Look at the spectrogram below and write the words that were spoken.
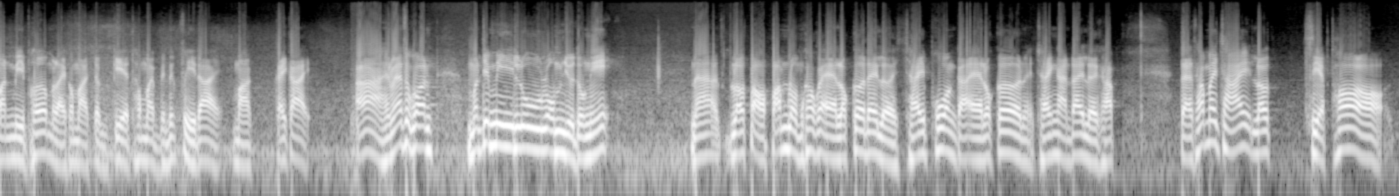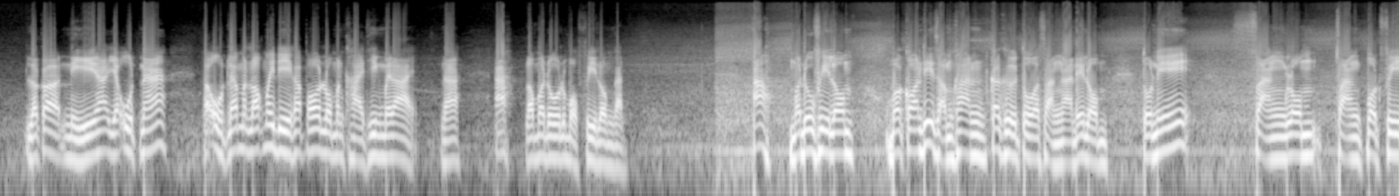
มันมีเพิ่มอะไรเข้ามาจากเกียร์ทำไมเป็นนึกฟรีได้ มาใกล้ๆ อ่า เห็นไหมทุกคน มันจะมีรูลมอยู่ตรงนี้ นะเราต่อปั๊มลมเข้ากับแอร์ล็อกเกอร์ได้เลย ใช้พ่วงกับแอร์ล็อกเกอร์ใช้งานได้เลยครับ แต่ถ้าไม่ใช้เราเสียบท่อแล้วก็หนีนะอย่าอุดนะ ถ้าอุดแล้วมันล็อกไม่ดีครับเพราะาลมมันคายทิ้งไม่ได้นะอะเรามาดูระบบฟรีลมกันอ้าวมาดูฟรีลมอุปกรณ์ที่สำคัญก็คือตัวสั่งงานได้ลม ตัวนี้สั่งลมสั่งปลดฟรี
